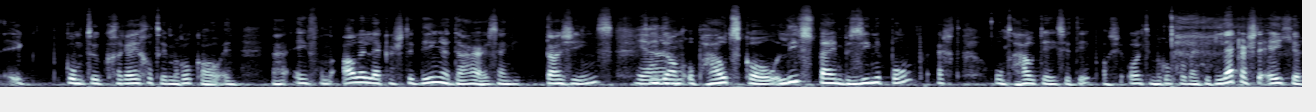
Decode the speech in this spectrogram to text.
ik kom natuurlijk geregeld in Marokko. En nou, een van de allerlekkerste dingen daar zijn die tagines. Die dan op houtskool, liefst bij een benzinepomp. Echt onthoud deze tip. Als je ooit in Marokko bent, het lekkerste eetje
